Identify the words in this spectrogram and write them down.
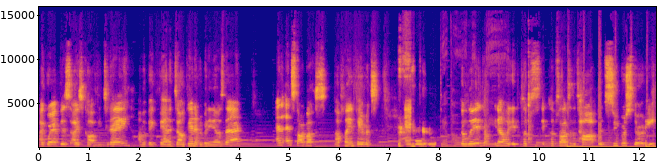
I grabbed this iced coffee today. I'm a big fan of Dunkin'. Everybody knows that. And, and Starbucks, not playing favorites. And the lid, you know, it, it clips it clips onto the top. It's super sturdy.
